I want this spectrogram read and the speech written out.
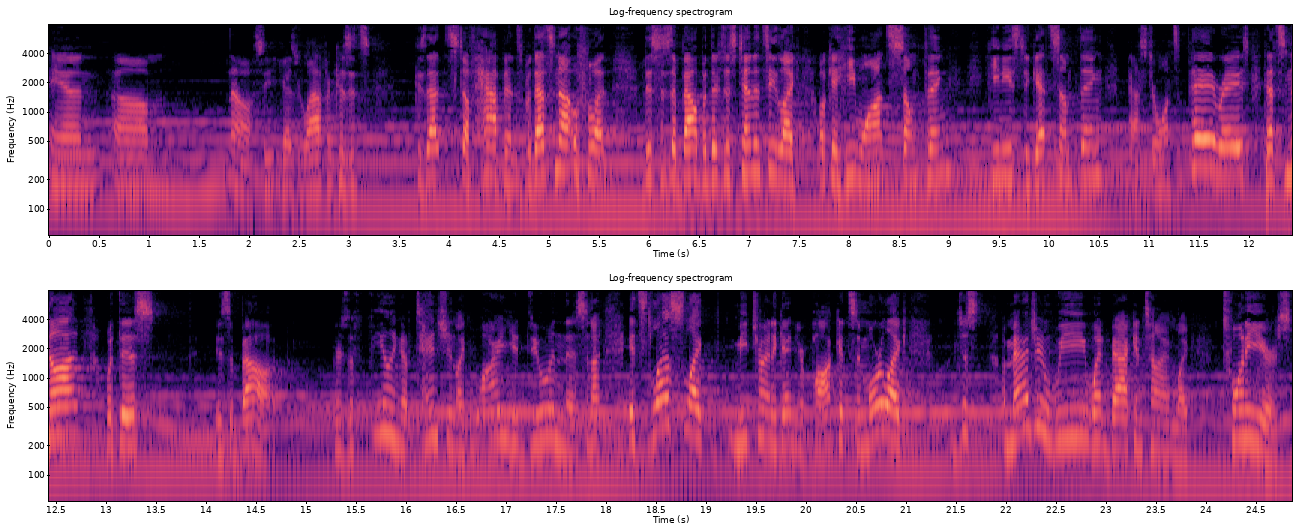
and, um, no, see, you guys are laughing because it's, because that stuff happens, but that's not what this is about. But there's this tendency like, okay, he wants something, he needs to get something, pastor wants a pay raise. That's not what this is about. There's a feeling of tension, like, why are you doing this? And I, it's less like me trying to get in your pockets and more like just imagine we went back in time, like 20 years.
